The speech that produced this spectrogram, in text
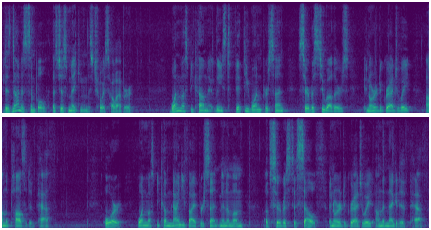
It is not as simple as just making this choice, however. One must become at least 51% service to others in order to graduate on the positive path. Or one must become 95% minimum of service to self in order to graduate on the negative path.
